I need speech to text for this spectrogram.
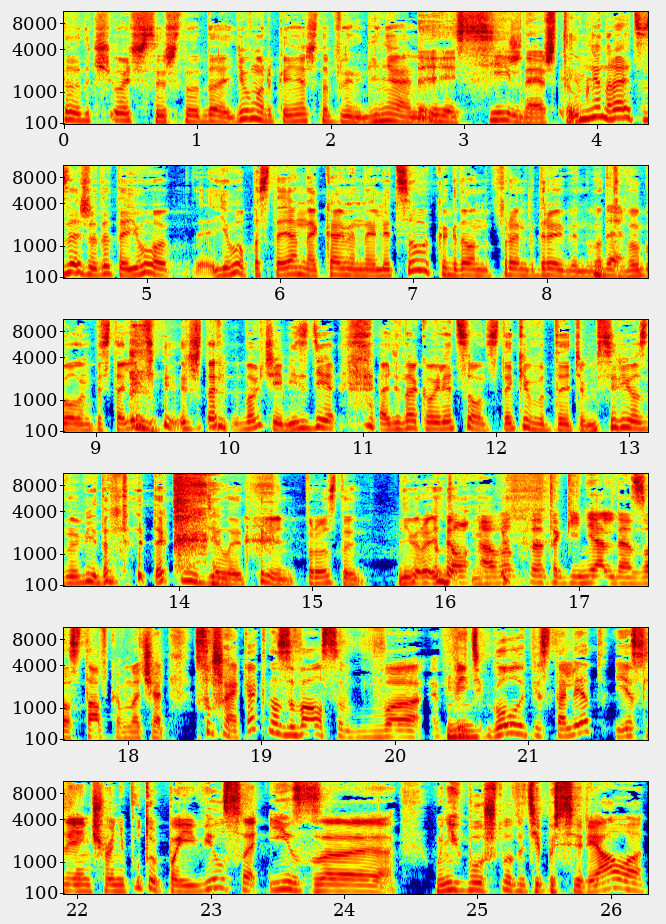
это очень смешно, да. Юмор, конечно, блин, гениальный. Сильная штука. И мне нравится, знаешь, вот это его, его постоянное каменное лицо, когда он Фрэнк Дрейбин вот да. в голом пистолете, что вообще везде одинаковое лицо, он с таким вот этим серьезным видом такую делает хрень. Просто Невероятно. Да, а вот это гениальная заставка в начале. Слушай, а как назывался в... Ведь «Голый пистолет», если я ничего не путаю, появился из... Э, у них был что-то типа сериала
